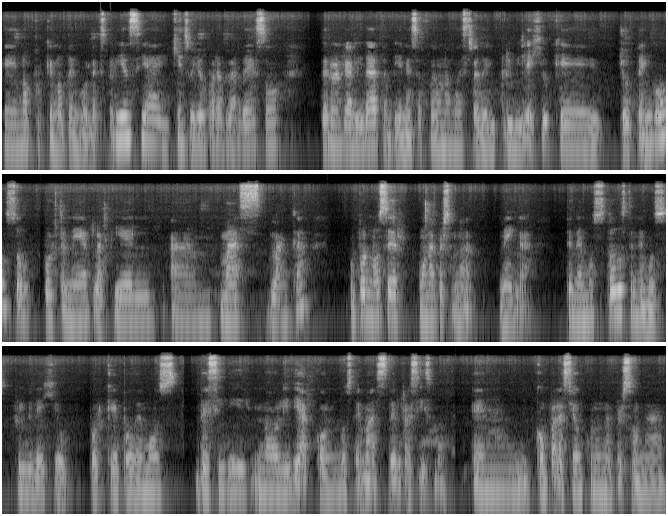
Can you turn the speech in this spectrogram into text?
que no porque no tengo la experiencia y quién soy yo para hablar de eso, pero en realidad también esa fue una muestra del privilegio que yo tengo por tener la piel más blanca o por no ser una persona negra tenemos, todos tenemos privilegio porque podemos decidir no lidiar con los temas del racismo en comparación con una persona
